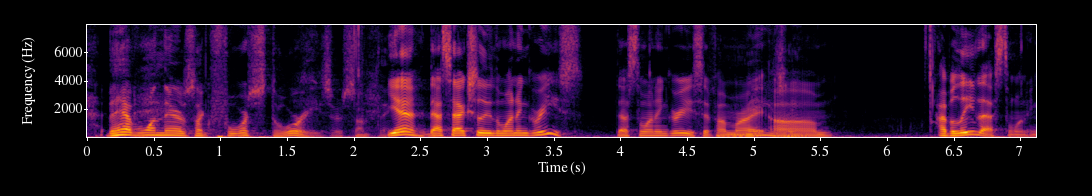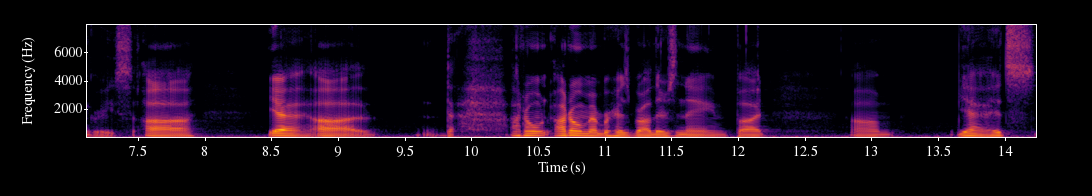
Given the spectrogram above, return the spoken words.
they have one there. It's like four stories or something. Yeah, that's actually the one in Greece. That's the one in Greece, if I'm right. Um, I believe that's the one in Greece. Uh, yeah, uh, I don't I don't remember his brother's name, but um, yeah, it's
